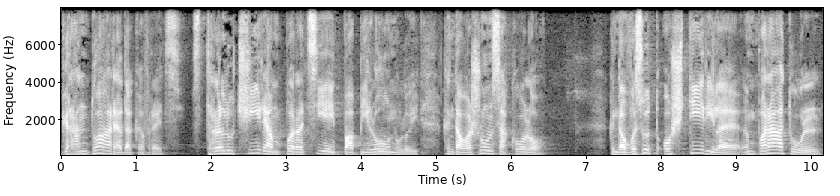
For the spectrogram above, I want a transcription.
grandoarea, dacă vreți, strălucirea împărăției Babilonului, când au ajuns acolo, când au văzut oștirile, împăratul,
